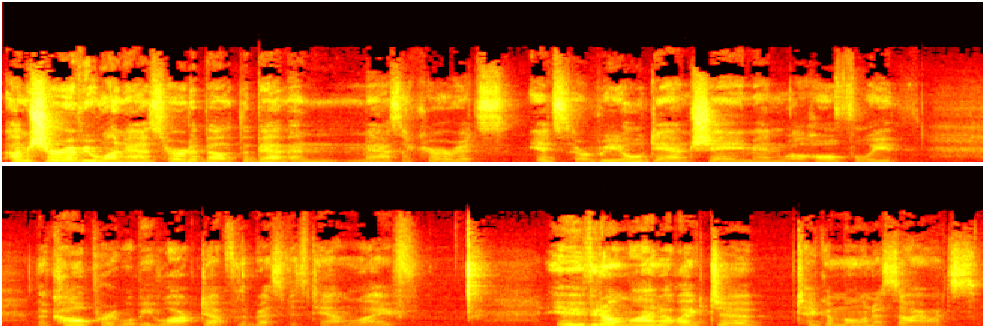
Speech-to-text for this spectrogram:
I'm sure everyone has heard about the Batman massacre. It's it's a real damn shame and well hopefully the culprit will be locked up for the rest of his damn life. If you don't mind, I'd like to take a moment of silence.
